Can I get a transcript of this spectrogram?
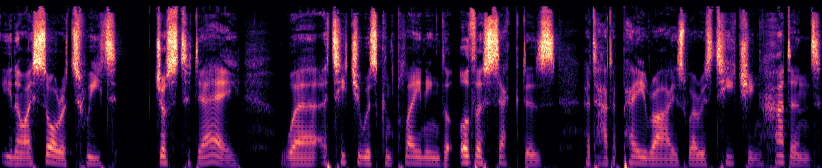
you know, I saw a tweet just today where a teacher was complaining that other sectors had had a pay rise, whereas teaching hadn't.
